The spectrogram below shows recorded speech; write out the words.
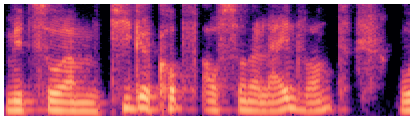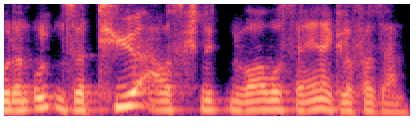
Mit so einem Tigerkopf auf so einer Leinwand, wo dann unten so eine Tür ausgeschnitten war, wo sie dann reingelaufen sind.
